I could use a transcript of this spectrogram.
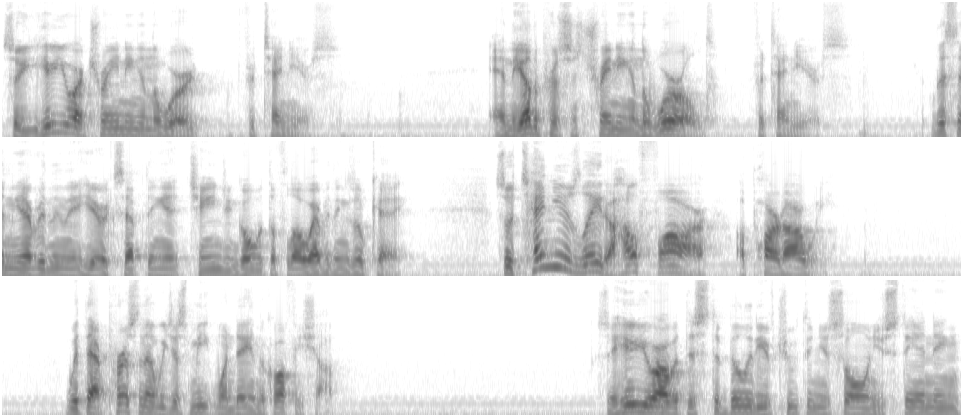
So, here you are training in the Word for 10 years, and the other person's training in the world for 10 years. Listening to everything they hear, accepting it, changing, go with the flow, everything's okay. So, 10 years later, how far apart are we? with that person that we just meet one day in the coffee shop. So here you are with the stability of truth in your soul, and you're standing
